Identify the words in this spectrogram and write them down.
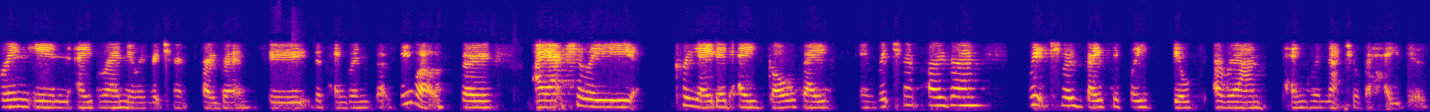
bring in a brand new enrichment program to the penguins at SeaWorld. So I actually created a goal-based enrichment program, which was basically built around penguin natural behaviors.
